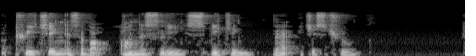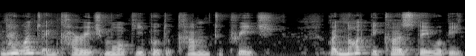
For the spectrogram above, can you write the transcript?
But preaching is about honestly speaking that which is true. And I want to encourage more people to come to preach, but not because they will be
